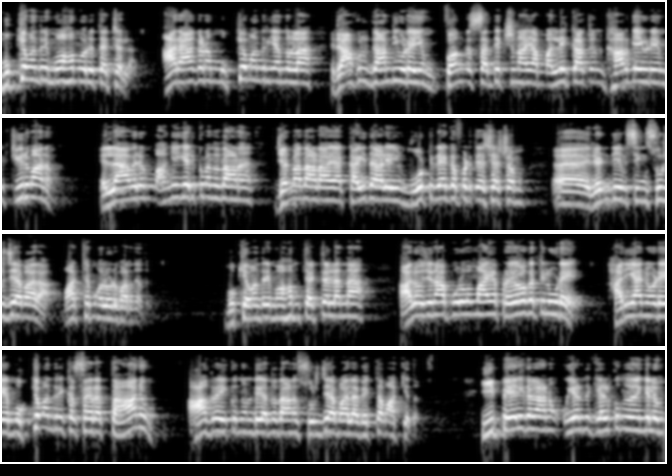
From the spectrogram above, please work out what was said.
മുഖ്യമന്ത്രി മോഹം ഒരു തെറ്റല്ല. ആരാകണം മുഖ്യമന്ത്രി എന്നുള്ള രാഹുൽ ഗാന്ധിയുടെയും കോൺഗ്രസ് അധ്യക്ഷനായ മല്ലികാർജുൻ ഖാർഗെയുടെയും തീരുമാനം എല്ലാവരും അംഗീകരിക്കുമെന്നതാണ് ജന്മനാടായ കൈതാളിൽ വോട്ട് രേഖപ്പെടുത്തിയ ശേഷം രൺദീപ് സിംഗ് സുർജേവാല മാധ്യമങ്ങളോട് പറഞ്ഞത്. മുഖ്യമന്ത്രി മോഹം തെറ്റല്ലെന്ന ആലോചനാപൂർവമായ പ്രയോഗത്തിലൂടെ ഹരിയാനയുടെ മുഖ്യമന്ത്രി കസേര താനും ആഗ്രഹിക്കുന്നുണ്ട് എന്നതാണ് സുർജേവാല വ്യക്തമാക്കിയത്. ഈ പേരുകളാണ് ഉയർന്നു കേൾക്കുന്നതെങ്കിലും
